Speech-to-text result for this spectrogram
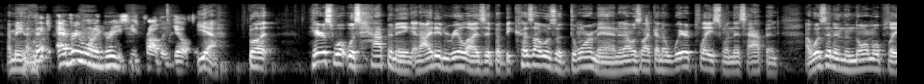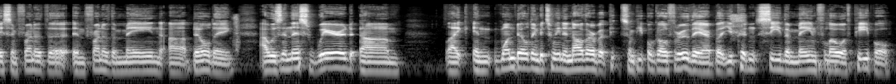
I mean, I think everyone agrees he's probably guilty. yeah. But here's what was happening, and I didn't realize it. But because I was a doorman and I was like in a weird place when this happened, I wasn't in the normal place in front of the in front of the main uh, building. I was in this weird. Um, like in one building between another, but pe- some people go through there, but you couldn't see the main flow of people.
